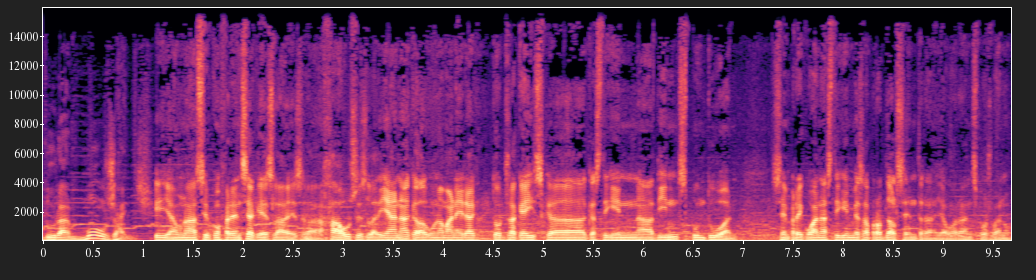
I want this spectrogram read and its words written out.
durant molts anys. Hi ha una circunferència que és la, és la house, és la diana, que d'alguna manera tots aquells que, que estiguin a dins puntuen, sempre i quan estiguin més a prop del centre. Llavors, doncs, bueno,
